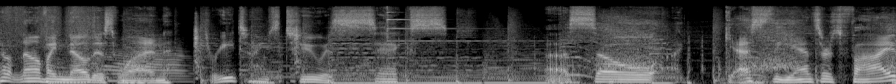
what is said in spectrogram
I don't know if I know this one. Three times two is six. Uh, so I guess the answer's five?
